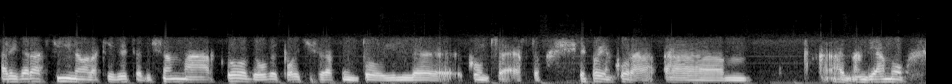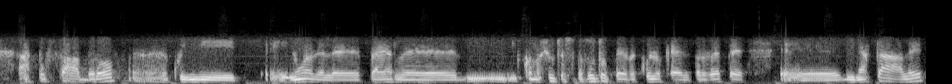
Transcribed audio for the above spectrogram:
arriverà fino alla chiesetta di San Marco dove poi ci sarà appunto il eh, concerto. E poi ancora um, andiamo a Poffabro eh, quindi in una delle perle mh, conosciute soprattutto per quello che è il presepe eh, di Natale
